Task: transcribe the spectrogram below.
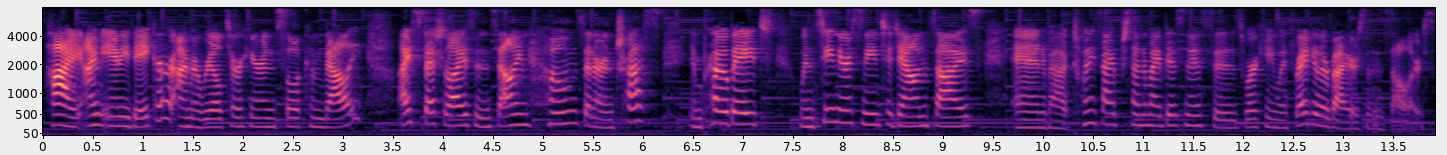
Hi, I'm Annie Baker. I'm a realtor here in Silicon Valley. I specialize in selling homes that are in trust, in probate, when seniors need to downsize, and about 25% of my business is working with regular buyers and sellers.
